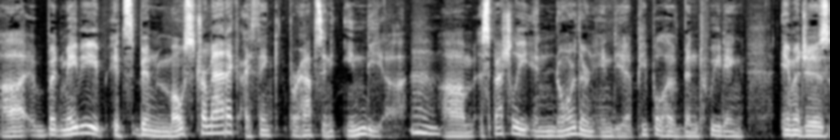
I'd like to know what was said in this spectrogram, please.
Uh, but maybe it's been most dramatic, I think, perhaps in India, mm. um, especially in northern India. People have been tweeting images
